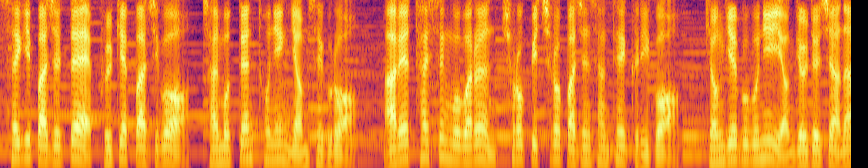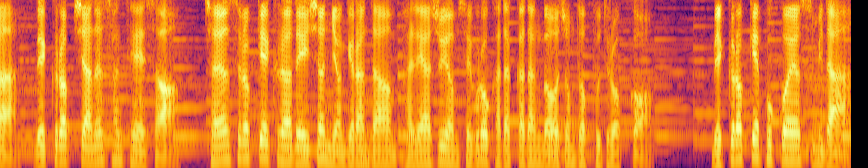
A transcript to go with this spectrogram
색이 빠질 때 붉게 빠지고 잘못된 토닝 염색으로 아래 탈색 모발은 초록빛으로 빠진 상태 그리고 경계 부분이 연결되지 않아 매끄럽지 않은 상태에서 자연스럽게 그라데이션 연결한 다음 발레아주 염색으로 가닥가닥 넣어 좀 더 부드럽고 매끄럽게 복구하였습니다.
